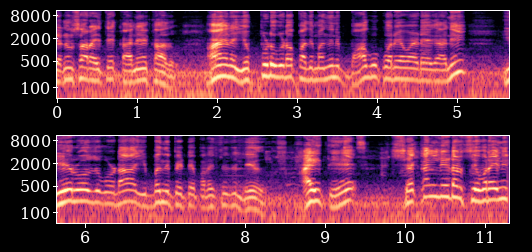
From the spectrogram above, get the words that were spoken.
జగన్ సార్ అయితే కానే కాదు. ఆయన ఎప్పుడు కూడా పది మందిని బాగు కోరేవాడే కానీ ఏ రోజు కూడా ఇబ్బంది పెట్టే పరిస్థితి లేదు. అయితే సెకండ్ లీడర్స్ ఎవరైనా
